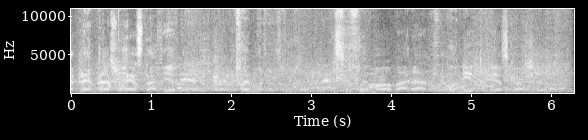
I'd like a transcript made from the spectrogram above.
Ficar de lembrança o resto da vida. Foi, esse foi o maior barato, bonito mesmo que eu achei.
